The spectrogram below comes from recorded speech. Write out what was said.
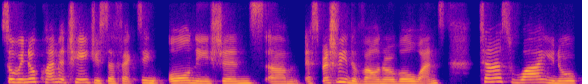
So, we know climate change is affecting all nations, um, especially the vulnerable ones. Tell us why, you know,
